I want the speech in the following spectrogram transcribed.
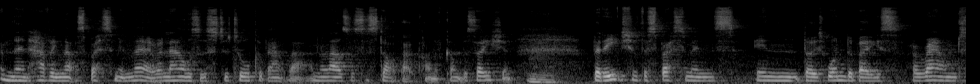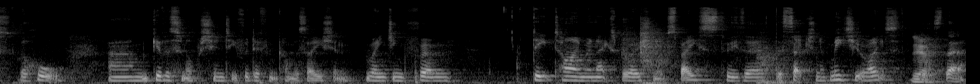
and then having that specimen there allows us to talk about that and allows us to start that kind of conversation. Mm. But each of the specimens in those wonder bays around the hall um, give us an opportunity for different conversation, ranging from deep time and exploration of space through the, the section of meteorites Yeah. that's there,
